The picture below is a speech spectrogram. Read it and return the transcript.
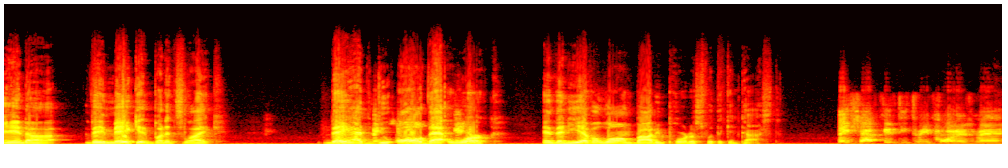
and uh, they make it, but it's like they had to do all that work, and then you have a long Bobby Portis with the contest. They shot 53 pointers, man.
